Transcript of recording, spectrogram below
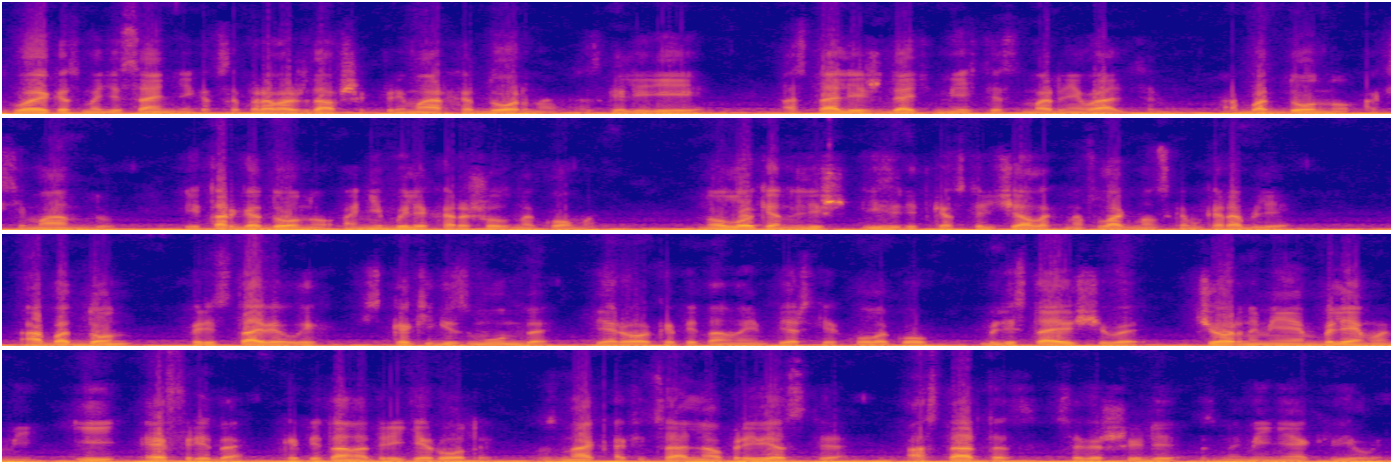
Двое космодесантников, сопровождавших примарха Дорна с галереи, остались ждать вместе с марневальцами. Абаддону, Оксиманду и Таргадону они были хорошо знакомы, но Локен лишь изредка встречал их на флагманском корабле. Абаддон представил их как Сигизмунда, первого капитана имперских кулаков, блистающего черными эмблемами, и Эфрида, капитана третьей роты. В знак официального приветствия Астартес совершили знамение Аквилы.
